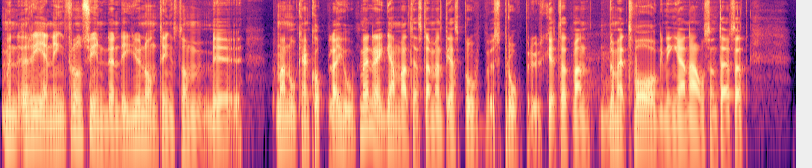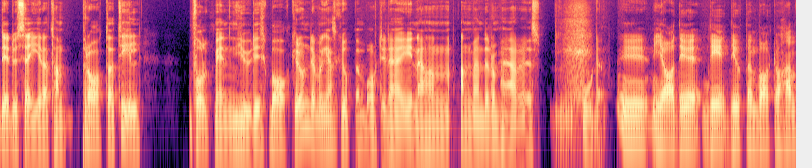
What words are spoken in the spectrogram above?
Men rening från synden, det är ju någonting som eh, man nog kan koppla ihop med det gammaltestamentliga språk, språkbruket. Att man, de här tvagningarna och sånt där. Så att det du säger att han pratar till folk med en judisk bakgrund är väl ganska uppenbart i det här, när han använder de här eh, orden. Eh, ja, det, det, det är uppenbart och han,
